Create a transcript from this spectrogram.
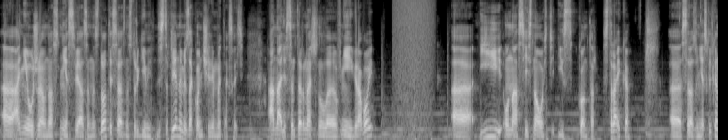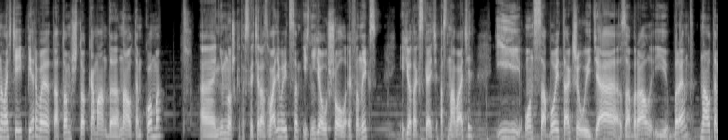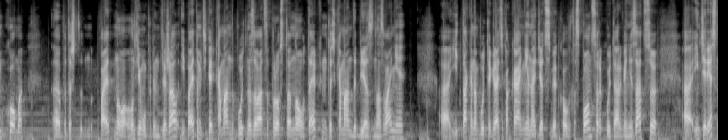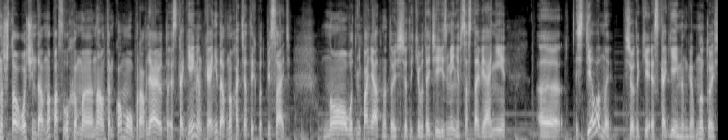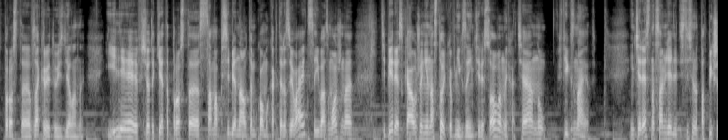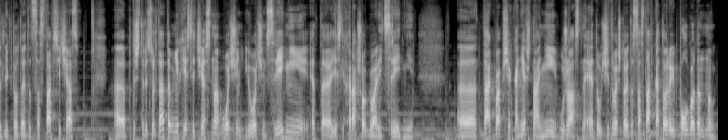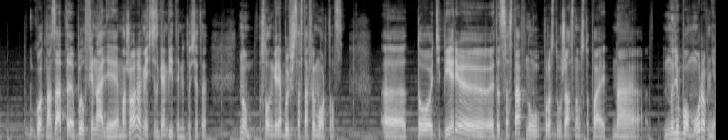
А, они уже у нас не связаны с дотой, связаны с другими дисциплинами. Закончили мы, так сказать, анализ International внеигровой. А, и у нас есть новости из Counter-Strike. А, сразу несколько новостей. Первое о том, что команда Nautem.com немножко, так сказать, разваливается. Из нее ушел FNX, ее, так сказать, основатель. И он с собой также, уйдя, забрал и бренд Nautem.com Э, потому что ну, ну, он ему принадлежал, и поэтому теперь команда будет называться просто NoTech, ну, то есть команда без названия. Э, и так она будет играть, пока не найдет себе какого-то спонсора, какую-то организацию. Э, интересно, что очень давно, по слухам, на Autem.com управляют SK Gaming, и они давно хотят их подписать. Но вот непонятно, то есть все-таки вот эти изменения в составе, они э, сделаны все-таки SK геймингом, ну то есть просто в закрытую сделаны, или все-таки это просто сама по себе Nautem.com как-то развивается, и, возможно, теперь СК уже не настолько в них заинтересованы, хотя, ну, фиг знает. Интересно, на самом деле, действительно подпишет ли кто-то этот состав сейчас, э, потому что результаты у них, если честно, очень и очень средние. Это, если хорошо говорить, средние. Э, так вообще, конечно, они ужасные. Это учитывая, что это состав, который полгода, ну, год назад э, был в финале мажора вместе с гамбитами, то есть это, ну, условно говоря, бывший состав Immortals, э, то теперь этот состав, ну, просто ужасно выступает на, на любом уровне.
